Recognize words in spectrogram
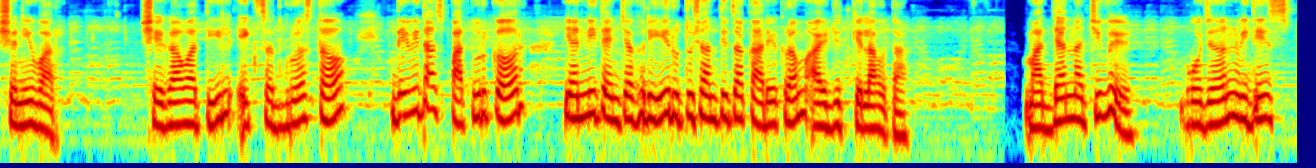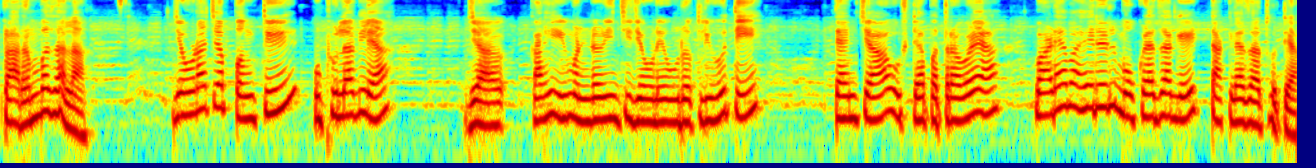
शनिवार. शेगावातील एक सद्गृहस्थ देवीदास पातुरकर यांनी त्यांच्या घरी ऋतुशांतीचा कार्यक्रम आयोजित केला होता. माध्यान्नाची वेळ भोजन विधीस प्रारंभ झाला. जेवणाच्या पंक्ती उठू लागल्या. ज्या काही मंडळींची जेवणे उरकली होती त्यांच्या उष्ट्या पत्रावळ्या वाड्याबाहेरील मोकळ्या जागेत टाकल्या जात होत्या.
